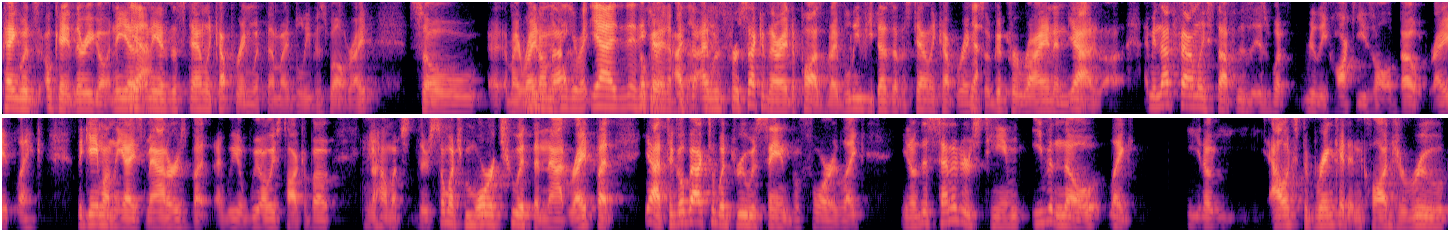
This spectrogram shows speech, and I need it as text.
Penguins. Okay, there you go. And he, has, yeah. and he has a Stanley Cup ring with them, I believe, as well, right? So, am I right mm, on that? I right. Yeah, I think okay. you're right. I, th- that, I was for a second there. I had to pause, but I believe he does have a Stanley Cup ring. Yeah. So good for Ryan. And yeah, uh, I mean that family stuff is, is what really hockey is all about, right? Like the game on the ice matters, but we we always talk about you know how much there's so much more to it than that, right? But yeah, to go back to what Drew was saying before, like you know this Senators team, even though like you know, Alex DeBrincat and Claude Giroux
